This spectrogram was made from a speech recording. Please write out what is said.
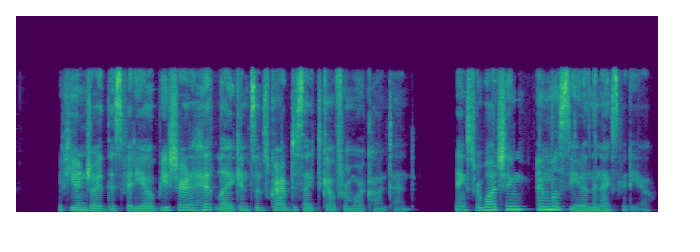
If you enjoyed this video, be sure to hit like and subscribe to Psych2Go for more content. Thanks for watching, and we'll see you in the next video.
